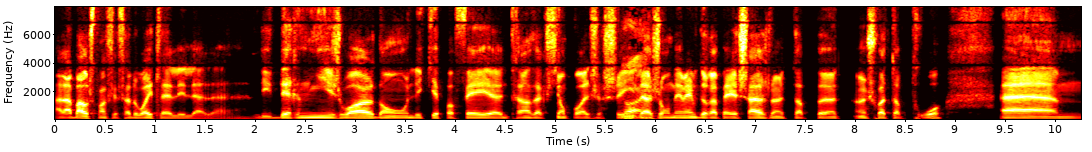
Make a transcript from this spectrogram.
À la base, je pense que ça doit être les derniers joueurs dont l'équipe a fait une transaction pour aller chercher la journée même de repêchage d'un top, un, choix top 3. Euh,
